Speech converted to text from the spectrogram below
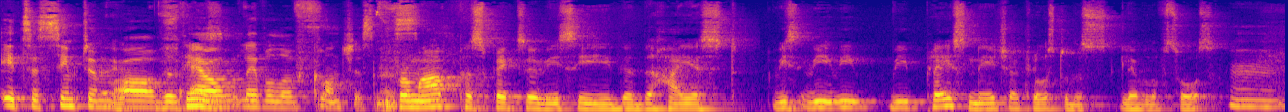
it's a symptom of our is, level of consciousness. from our perspective, we see that the highest we we we, we place nature close to this level of source. Mm,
